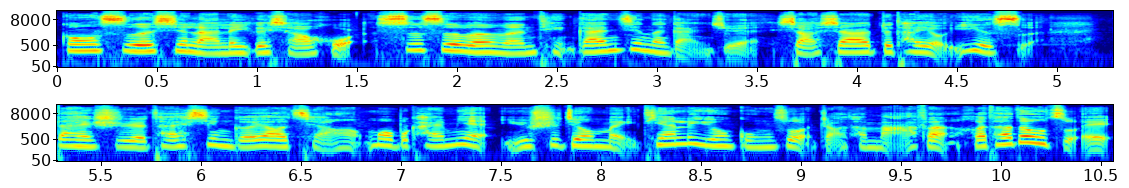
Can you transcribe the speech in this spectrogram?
公司新来了一个小伙，斯斯文文，挺干净的感觉。小仙儿对他有意思，但是他性格要强，抹不开面，于是就每天利用工作找他麻烦，和他斗嘴，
